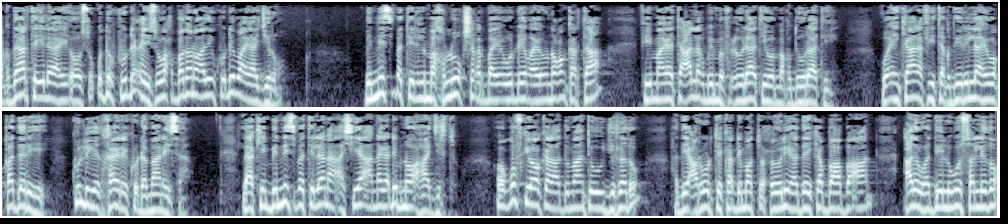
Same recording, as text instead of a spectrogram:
aqdaarta ilaahay oo suqudub ku dhacayso wax badanoo adiga ku dhibayaa jiro binisbati lilmakhluuq shaqr bay noqon kartaa fi ma yatacalaq bimafcuulaatihi wa maqduuraatihi wa in kaana fi taqdiir illahi wa qadarihi kulligeed khayray ku dhammaanaysaa. Laakiin binisbati lana ashyaa anaga dhib noo ahaa jirto. Oo qofkii oo kale hadduu maanta uu jirado haddii caruurtii ka dhimato xoolihii hadday ka baaba-aan cadow haddii lagu salido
